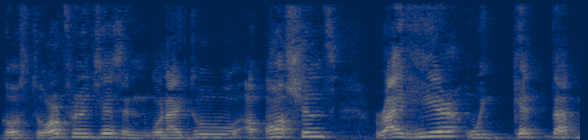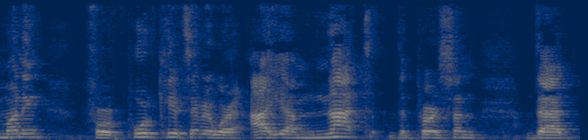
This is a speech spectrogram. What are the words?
goes to orphanages. And when I do auctions, right here, we get that money for poor kids everywhere. I am not the person that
